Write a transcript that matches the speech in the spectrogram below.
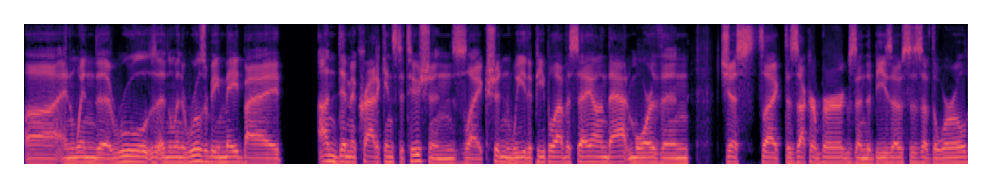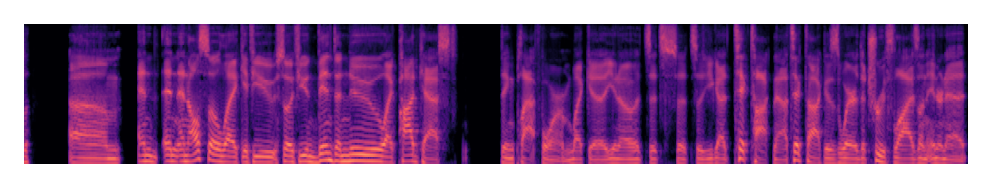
uh, and when the rules and when the rules are being made by undemocratic institutions, like shouldn't we, the people, have a say on that more than just like the Zuckerbergs and the Bezoses of the world? Um, and and and also like if you so if you invent a new like podcast thing platform like uh you know it's it's it's you got TikTok now TikTok is where the truth lies on the internet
